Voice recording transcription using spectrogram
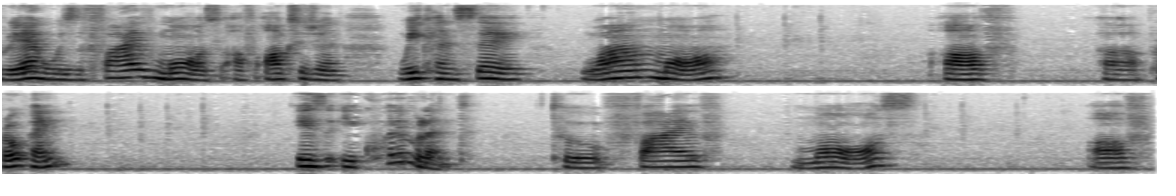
react with 5 moles of oxygen, we can say 1 mole of uh, propane is equivalent to 5 moles of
